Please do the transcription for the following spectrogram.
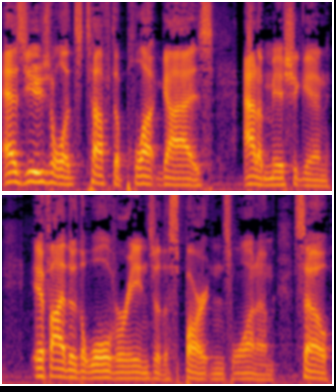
as usual, it's tough to pluck guys out of Michigan if either the Wolverines or the Spartans want them. So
